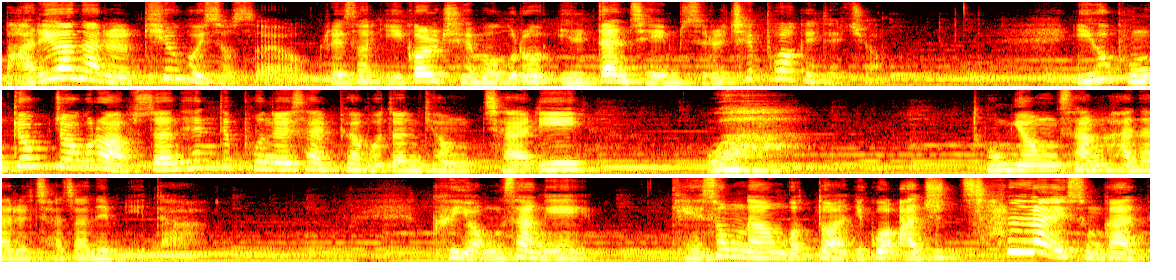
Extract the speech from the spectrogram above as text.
마리아나를 키우고 있었어요. 그래서 이걸 죄목으로 일단 제임스를 체포하게 되죠. 이후 본격적으로 압수한 핸드폰을 살펴보던 경찰이 와 동영상 하나를 찾아냅니다. 그 영상에 계속 나온 것도 아니고 아주 찰나의 순간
